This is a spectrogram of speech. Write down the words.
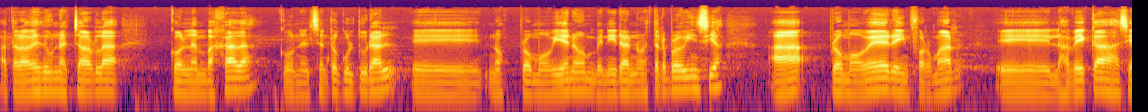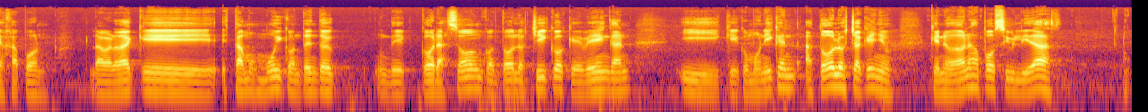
a través de una charla con la embajada, con el centro cultural, eh, nos promovieron venir a nuestra provincia a promover e informar eh, las becas hacia Japón. La verdad que estamos muy contentos de corazón con todos los chicos que vengan y que comuniquen a todos los chaqueños que nos dan la posibilidad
